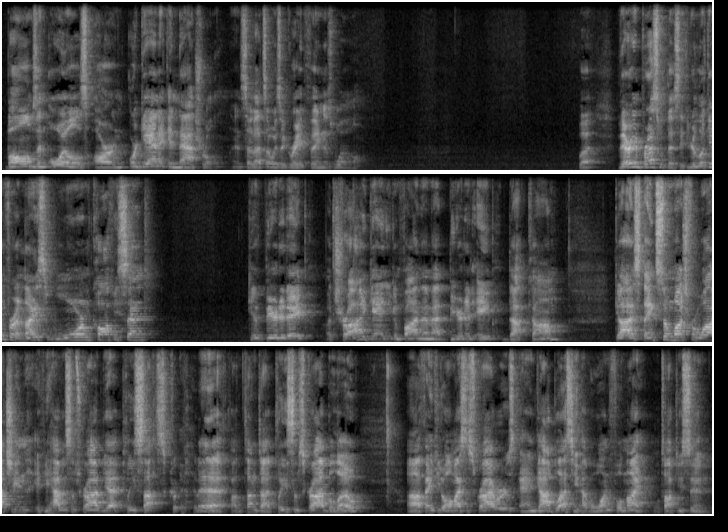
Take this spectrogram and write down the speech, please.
balms and oils are organic and natural. And so that's always a great thing as well. But very impressed with this. If you're looking for a nice warm coffee scent, give Bearded Ape a try. Again, you can find them at beardedape.com. Guys, thanks so much for watching. If you haven't subscribed yet, please subscribe. I'm tongue-tied. Please subscribe below. Uh, thank you to all my subscribers, and God bless you. Have a wonderful night. We'll talk to you soon.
